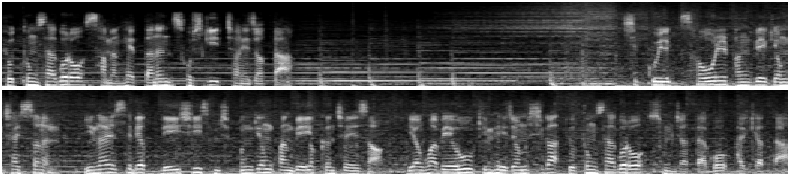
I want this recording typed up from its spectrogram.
교통사고로 사망했다는 소식이 전해졌다. 19일 서울 방배경찰서는 이날 새벽 4시 30분경 방배역 근처에서 영화배우 김혜정 씨가 교통사고로 숨졌다고 밝혔다.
